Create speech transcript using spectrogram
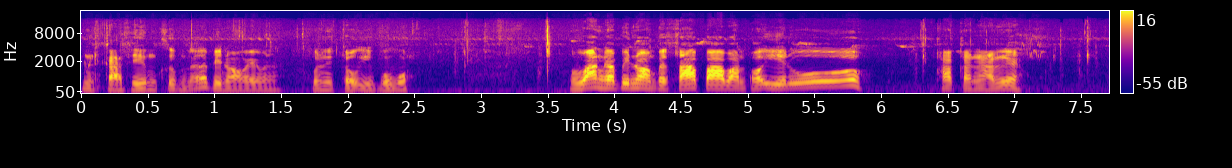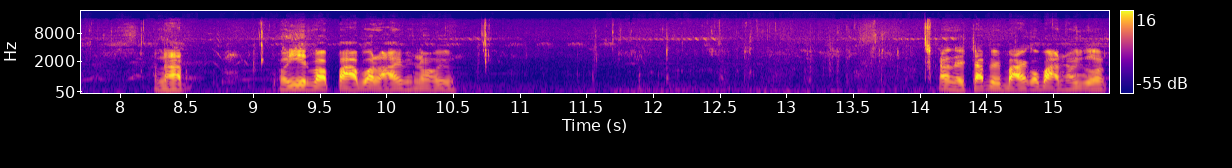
มันกาซีมคืมเนอะพี่น้องเอ้ยมันคนนี้โจกอีกปุ๊บว่านครับพี่น้องไปสาปลาบานพออีดโอ้คักขนาดเลย ขนาดพออีดว่าปลาบ่หลายพี่น้องเอ้ยตั้งแต่จับได้บายก็บานเท่าอยู่ครับ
